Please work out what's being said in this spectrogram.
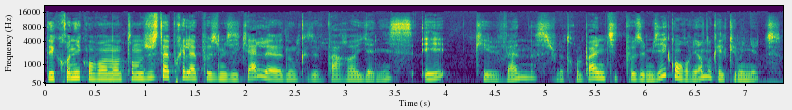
Des chroniques, on va en entendre juste après la pause musicale, donc de- par Yanis et Kevan, si je ne me trompe pas. Une petite pause de musique, on revient dans quelques minutes.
